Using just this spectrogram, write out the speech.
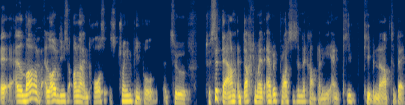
eh, a lot of a lot of these online courses train people to to sit down and document every process in the company and keep keeping it up to date.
